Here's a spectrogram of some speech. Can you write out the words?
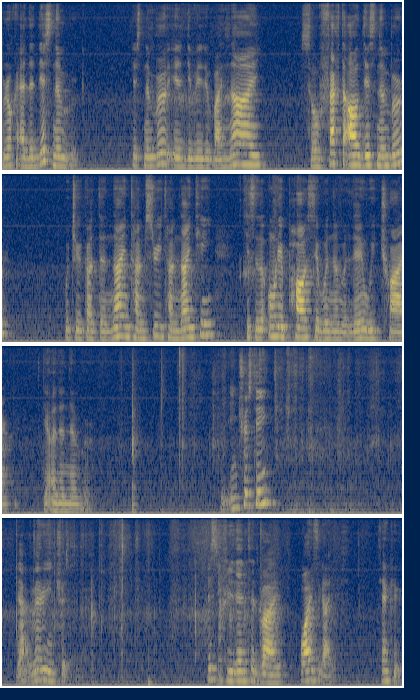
look at this number. This number is divided by 9. So factor out this number, which you got the 9 times 3 times 19 is the only possible number. Then we try the other number. Interesting? Yeah, very interesting. This is presented by Wise Guys. Thank you.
